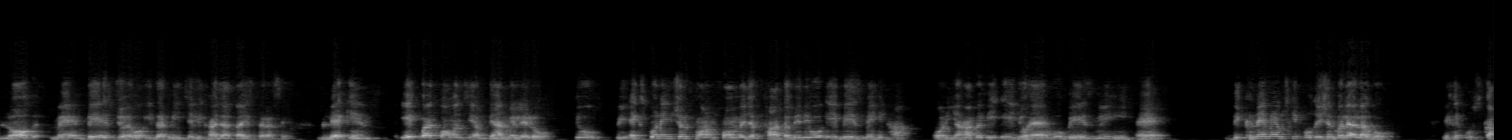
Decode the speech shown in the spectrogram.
लॉग में बेस जो है वो इधर नीचे लिखा जाता है इस तरह से। लेकिन एक बात कॉमन सी आप ध्यान में ले लो कि एक्सपोनेंशियल फॉर्म फॉर्म में जब था, तभी भी वो ए बेस में ही था और यहाँ पे भी ए जो है, वो बेस में ही है। दिखने में उसकी पोजीशन भले अलग हो, लेकिन उसका,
